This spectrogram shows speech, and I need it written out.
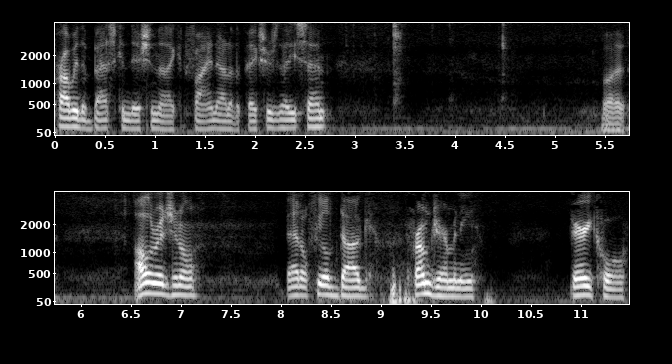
probably the best condition that I could find out of the pictures that he sent. But all original Battlefield dug from Germany. Very cool.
